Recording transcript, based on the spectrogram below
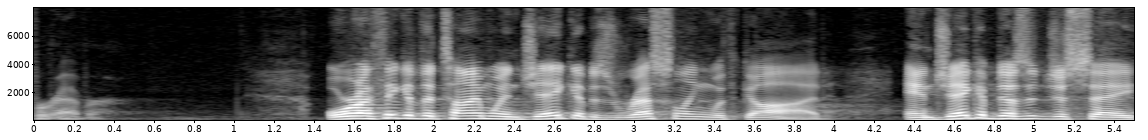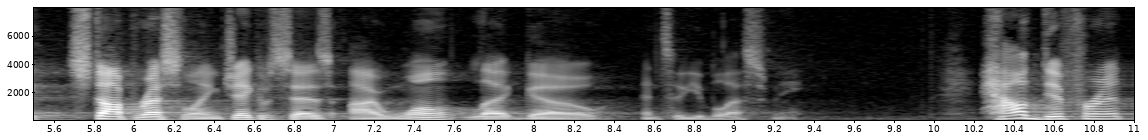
forever. Or I think of the time when Jacob is wrestling with God, and Jacob doesn't just say, Stop wrestling. Jacob says, I won't let go until you bless me. How different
